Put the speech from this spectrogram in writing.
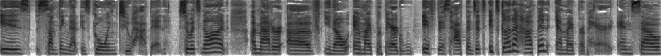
is something that is going to happen. So it's not a matter of, you know, am I prepared if this happens? It's, it's gonna happen. Am I prepared? And so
